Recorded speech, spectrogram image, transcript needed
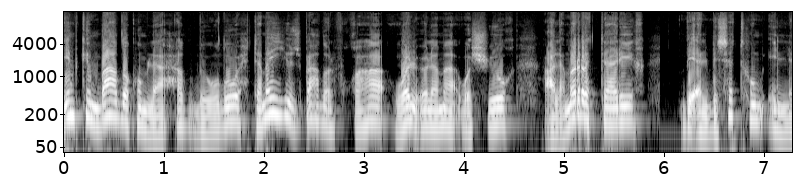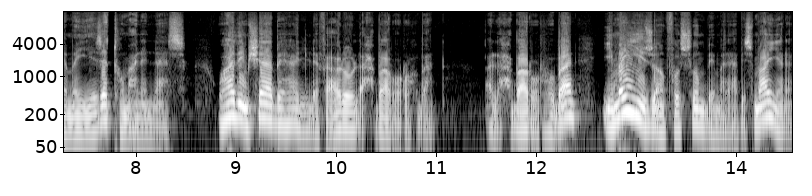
يمكن بعضكم لاحظ بوضوح تميز بعض الفقهاء والعلماء والشيوخ على مر التاريخ بألبستهم اللي ميزتهم عن الناس. وهذه مشابهة للي فعلوه الأحبار والرهبان. الأحبار والرهبان يميزوا أنفسهم بملابس معينة.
